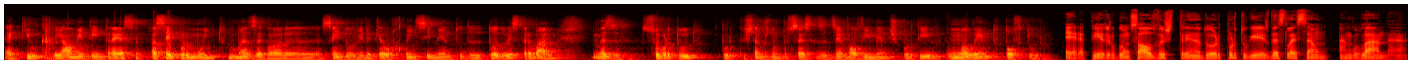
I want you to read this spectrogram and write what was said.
aquilo que realmente interessa. Passei por muito, mas agora, sem dúvida, que é o reconhecimento de todo esse trabalho, mas, sobretudo, porque estamos num processo de desenvolvimento esportivo, um alento para o futuro. Era Pedro Gonçalves, treinador português da seleção angolana.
